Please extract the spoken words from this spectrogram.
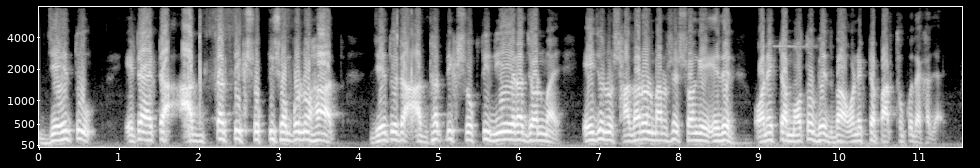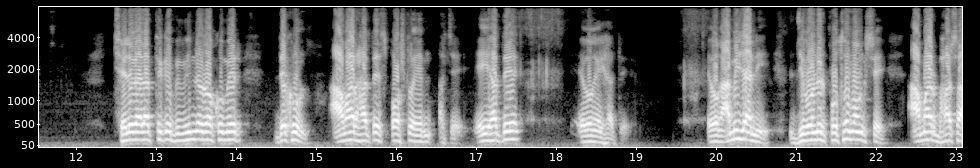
যেহেতু এটা একটা আধ্যাত্মিক শক্তি সম্পন্ন হাত, যেহেতু এটা আধ্যাত্মিক শক্তি নিয়ে এরা জন্মায়, এই জন্য সাধারণ মানুষের সঙ্গে এদের অনেকটা মতভেদ বা অনেকটা পার্থক্য দেখা যায়। ছেলেবেলার থেকে বিভিন্ন রকমের, দেখুন, আমার হাতে স্পষ্ট এম আছে, এই হাতে এবং এই হাতে। এবং আমি জানি, জীবনের প্রথম অংশে আমার ভাষা,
